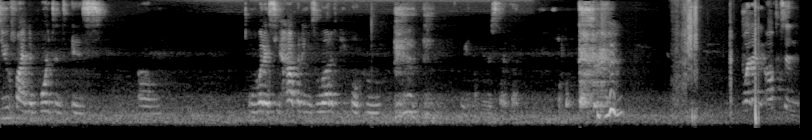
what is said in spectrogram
do find important is um, what I see happening is a lot of people who. wait, let me restart that. what I often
